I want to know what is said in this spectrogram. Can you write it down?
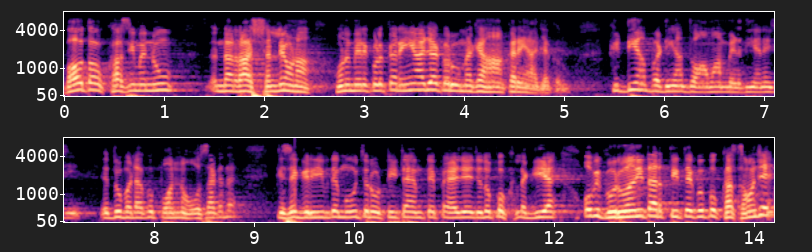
ਬਹੁਤ ਔਖਾ ਸੀ ਮੈਨੂੰ ਨਾ, ਰਾਸ਼ਨ ਲਿਆਉਣਾ। ਹੁਣ ਮੇਰੇ ਕੋਲ ਘਰੇ ਆ ਜਾ ਕਰੂ। ਮੈਂ ਕਿਹਾ, ਹਾਂ, ਘਰੇ ਆ ਜਾ ਕਰੂ। ਕਿੱਡੀਆਂ ਵੱਡੀਆਂ ਦੁਆਵਾਂ ਮਿਲਦੀਆਂ ਨੇ ਜੀ। ਇਦੋਂ ਵੱਡਾ ਕੋਈ ਪੁੰਨ ਹੋ ਸਕਦਾ ਕਿਸੇ ਗਰੀਬ ਦੇ ਮੂੰਹ 'ਚ ਰੋਟੀ ਟਾਈਮ ਤੇ ਪੈ ਜੇ, ਜਦੋਂ ਭੁੱਖ ਲੱਗੀ ਹੈ, ਉਹ ਵੀ ਗੁਰੂਆਂ ਦੀ ਧਰਤੀ ਤੇ ਕੋਈ ਭੁੱਖਾ ਸੌਂ ਜੇ?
